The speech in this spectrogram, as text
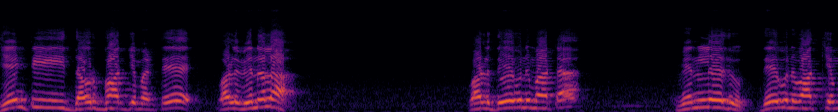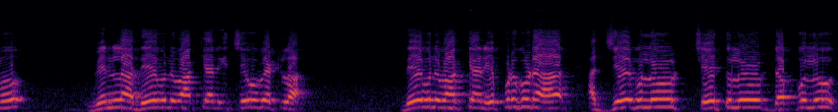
ఏంటి దౌర్భాగ్యం అంటే వాళ్ళు వినలా. వాళ్ళు దేవుని మాట వినలేదు. దేవుని వాక్యము వినలా. దేవుని వాక్యానికి చెవు పెట్టలా. దేవుని వాక్యాన్ని ఎప్పుడు కూడా ఆ జేబులు చేతులు డబ్బులు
